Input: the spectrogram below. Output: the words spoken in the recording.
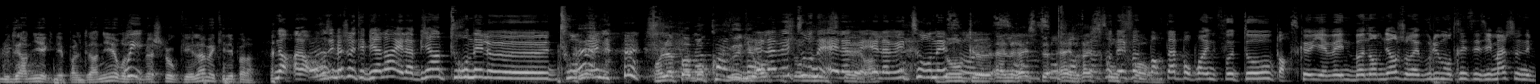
Le dernier qui n'est pas le dernier, Oui. Bachelot qui est là mais qui n'est pas là. Non, alors Roselyne Bachelot était bien là, elle a bien tourné le tourné le- On l'a pas beaucoup vu durant Elle tout avait son tourné, elle ministère, avait, elle avait tourné Donc, son, euh, elle son- reste- son elle portable, reste son téléphone portable pour prendre une photo parce qu'il y avait une bonne ambiance. J'aurais voulu montrer ces images. Ce n'est,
